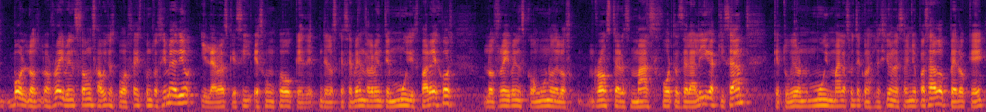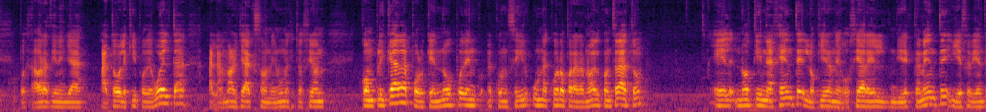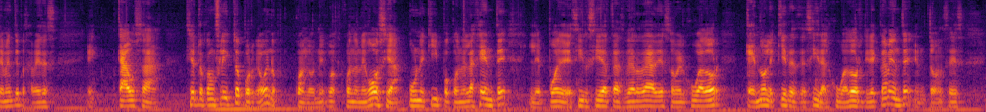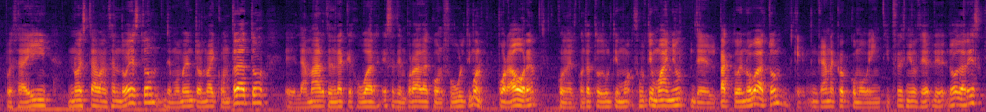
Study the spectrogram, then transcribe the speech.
Ravens son favoritos por 6 puntos y medio y la verdad es que sí, es un juego que de, los que se ven realmente muy disparejos. Los Ravens con uno de los rosters más fuertes de la liga quizá, que tuvieron muy mala suerte con las lesiones el año pasado, pero que pues ahora tienen ya a todo el equipo de vuelta, a Lamar Jackson en una situación complicada porque no pueden conseguir un acuerdo para renovar el contrato él no tiene agente, lo quiere negociar él directamente y eso evidentemente pues a veces eh, causa cierto conflicto porque, bueno, cuando, cuando negocia un equipo con el agente, le puede decir ciertas verdades sobre el jugador que no le quieres decir al jugador directamente, entonces pues ahí no está avanzando esto, de momento no hay contrato, eh, Lamar tendrá que jugar esta temporada con su último, bueno, por ahora, con el contrato de último, su último año del pacto de novato, que gana creo como 23 millones de, de dólares,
